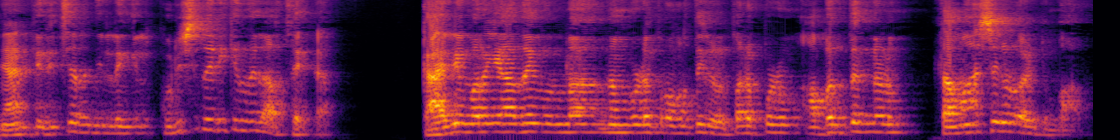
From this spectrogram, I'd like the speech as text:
ഞാൻ തിരിച്ചറിഞ്ഞില്ലെങ്കിൽ കുരിശ് ധരിക്കുന്നതിൽ അർത്ഥമില്ല. കാര്യമറിയാതെയുള്ള നമ്മുടെ പ്രവൃത്തികൾ പലപ്പോഴും അബദ്ധങ്ങളും തമാശകളുമായിട്ട് മാറും.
